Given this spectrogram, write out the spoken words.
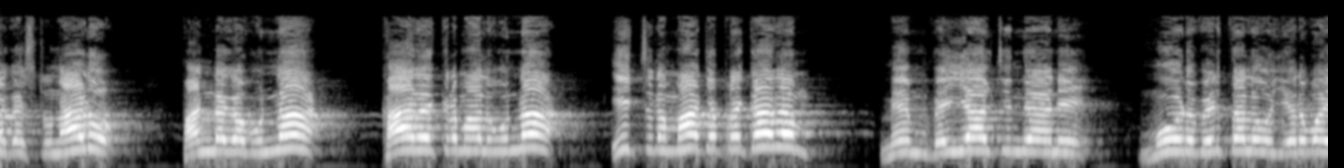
ఆగస్టు నాడు పండగ ఉన్నా కార్యక్రమాలు ఉన్నా ఇచ్చిన మాట ప్రకారం మేము వెయ్యాల్సిందే అని మూడు విడతలు ఇరవై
